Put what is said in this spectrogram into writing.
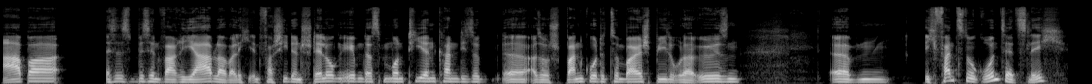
Aber es ist ein bisschen variabler, weil ich in verschiedenen Stellungen eben das montieren kann, diese, äh, also Spanngurte zum Beispiel oder Ösen. Ähm, ich fand es nur grundsätzlich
